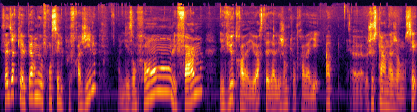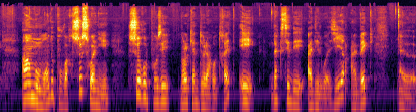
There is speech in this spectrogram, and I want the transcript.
C'est-à-dire qu'elle permet aux Français les plus fragiles, les enfants, les femmes, les vieux travailleurs, c'est-à-dire les gens qui ont travaillé euh, jusqu'à un âge avancé, à un moment de pouvoir se soigner, se reposer dans le cadre de la retraite et d'accéder à des loisirs avec euh,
